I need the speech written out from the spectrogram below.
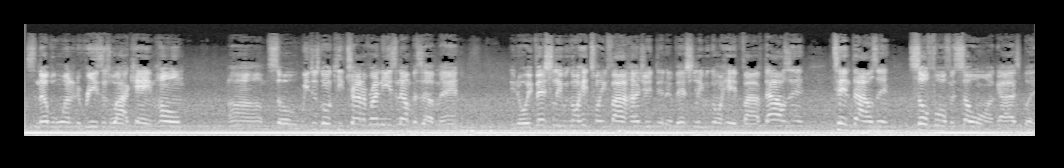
It's another one of the reasons why I came home. Um, so we just gonna keep trying to run these numbers up, man. You know, eventually we're gonna hit 2,500, then eventually we're gonna hit 5,000, 10,000, so forth and so on, guys. But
